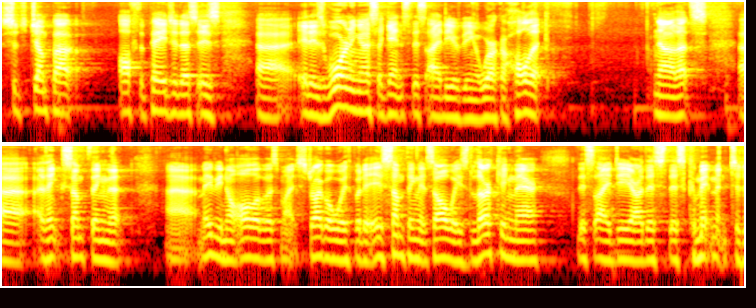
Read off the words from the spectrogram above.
should jump out off the page at us is uh, it is warning us against this idea of being a workaholic. Now, that's, uh, I think, something that uh, maybe not all of us might struggle with, but it is something that's always lurking there this idea or this, this commitment to,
